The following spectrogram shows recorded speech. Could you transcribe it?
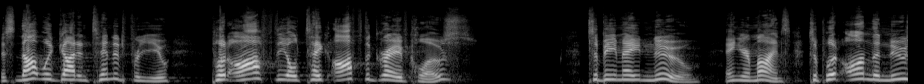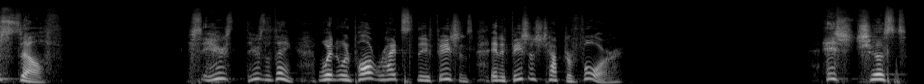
It's not what God intended for you. Put off the old, take off the grave clothes to be made new in your minds, to put on the new self. See, here's, here's the thing. When, when Paul writes to the Ephesians, in Ephesians chapter 4, it's just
